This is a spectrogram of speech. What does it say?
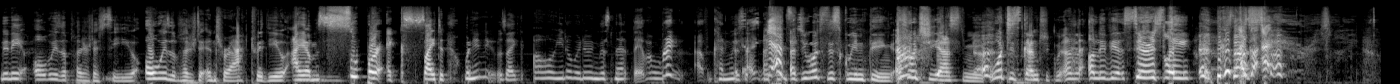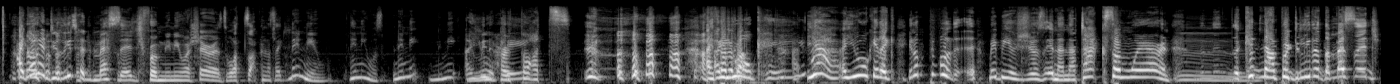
Nini, always a pleasure to see you. Always a pleasure to interact with you. I am super excited. When Nini was like, oh, you know, we're doing this net. Bring, can we? Yes. Ati, what's this queen thing? That's what she asked me. What is country queen? I'm like, Olivia, seriously? Because I got, I, deleted message from Nini Wacera's WhatsApp, and I was like, Nini, Nini was Nini, Nini. Are you in okay? her thoughts? I Are you about- okay? Yeah, are you okay? Like you know, people uh, maybe she was in an attack somewhere, and the, the kidnapper deleted the message.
